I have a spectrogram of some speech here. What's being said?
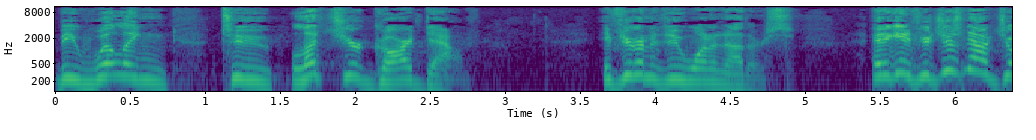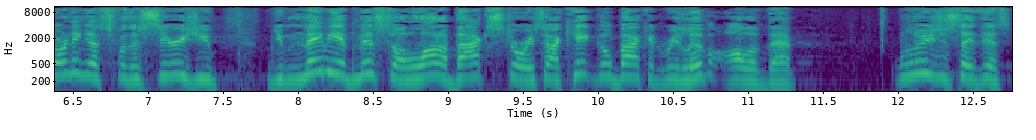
be willing to let your guard down if you're going to do one another's. And again, if you're just now joining us for the series, you, you maybe have missed a lot of backstory, so I can't go back and relive all of that. Let me just say this.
